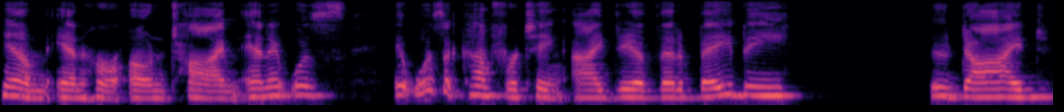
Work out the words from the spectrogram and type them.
hymn in her own time, and it was it was a comforting idea that a baby who died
